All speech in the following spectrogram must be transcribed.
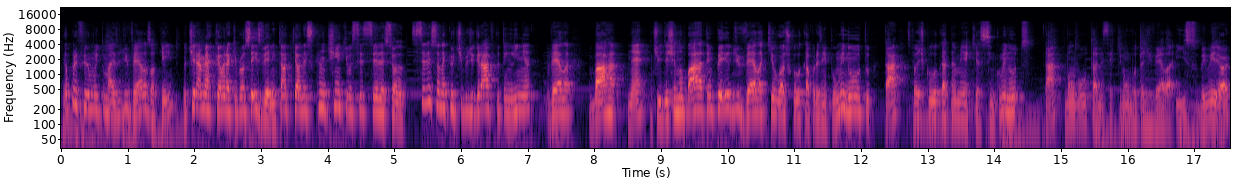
Eu prefiro muito mais o de velas, ok? Vou tirar minha câmera aqui para vocês verem. Então aqui, ó, nesse cantinho aqui você seleciona, você seleciona aqui o tipo de gráfico, tem linha, vela, barra, né? A gente deixa no barra, tem um período de vela aqui, eu gosto de colocar, por exemplo, um minuto, tá? Você pode colocar também aqui a cinco minutos, tá? Vamos voltar nesse aqui, vamos botar de vela, isso, bem melhor.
